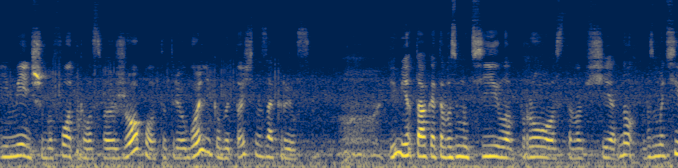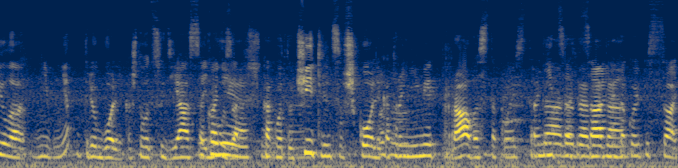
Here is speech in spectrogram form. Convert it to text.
и меньше бы фоткала свою жопу, то треугольник бы точно закрылся. И меня так это возмутило просто вообще. Ну, возмутило не нет треугольника, что вот судья ну, Союза, ну, конечно, как вот да. учительница в школе, uh которая не имеет права с такой страницы да, да, официальной да, да, да. такой писать.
